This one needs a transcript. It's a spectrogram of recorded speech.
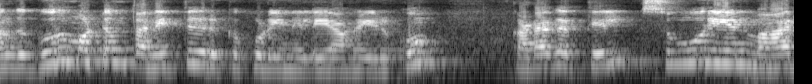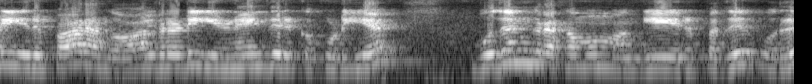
அங்கு குரு மட்டும் தனித்து இருக்கக்கூடிய நிலையாக இருக்கும். கடகத்தில் சூரியன் மாறி இருப்பார் அங்கு ஆல்ரெடி இணைந்து இருக்கக்கூடிய புதன் கிரகமும் அங்கே இருப்பது ஒரு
